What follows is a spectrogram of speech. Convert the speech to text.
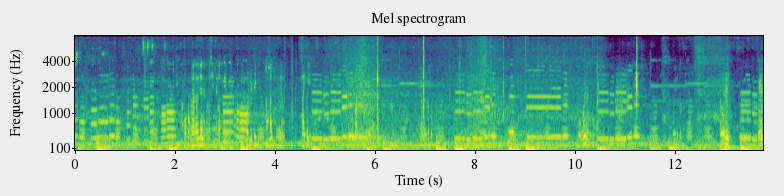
Aku pernah kali jalan ke sini lagi. Aku titik enam itu. Baik baik. Mau mana aku? Kamu lagi. Nggak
